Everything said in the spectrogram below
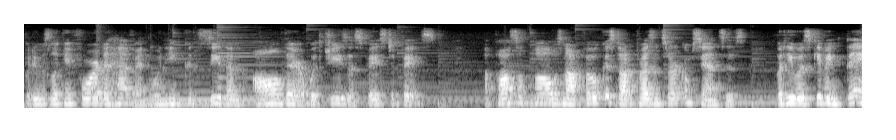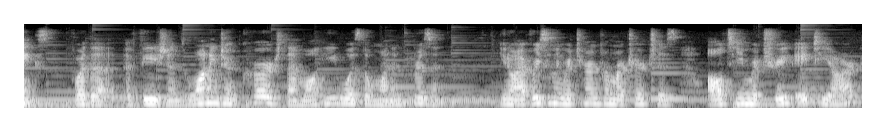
but he was looking forward to heaven when he could see them all there with Jesus face to face. Apostle Paul was not focused on present circumstances, but he was giving thanks for the Ephesians, wanting to encourage them while he was the one in prison. You know, I've recently returned from our church's all team retreat, ATR,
